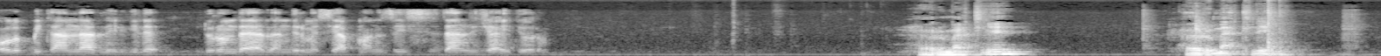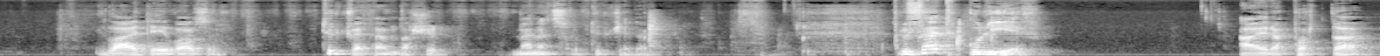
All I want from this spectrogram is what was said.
Olup bitenlerle ilgili durum değerlendirmesi yapmanızı sizden rica ediyorum. Hörmətli, hörmətli İlahi Eyvazov, Türk vətəndaşı mənə çıxıb Türkiyədən. Rüfət Quliyev aeroportda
